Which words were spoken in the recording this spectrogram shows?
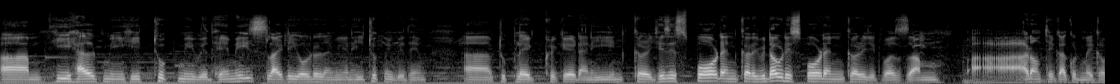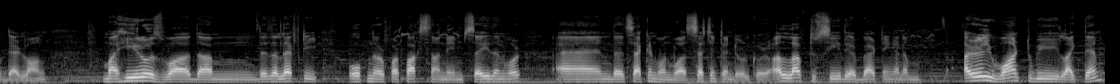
Um, he helped me, he took me with him. He's slightly older than me and he took me with him uh, to play cricket and he encouraged, his sport and courage, without his sport and courage it was, um, I don't think I could make up that long. My heroes were, um, there's a lefty opener for Pakistan named Saeed Anwar and the second one was Sachin Tendulkar. I love to see their batting and I'm, i really want to be like them.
